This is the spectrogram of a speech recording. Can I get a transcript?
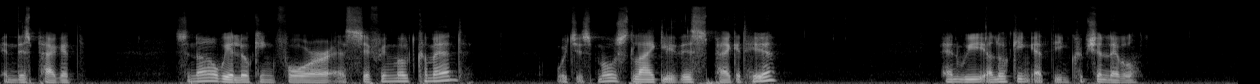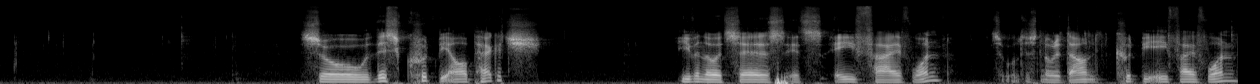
in this packet. So now we are looking for a ciphering mode command which is most likely this packet here. And we are looking at the encryption level. So this could be our package, even though it says it's A51. So we'll just note it down. It could be A51,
